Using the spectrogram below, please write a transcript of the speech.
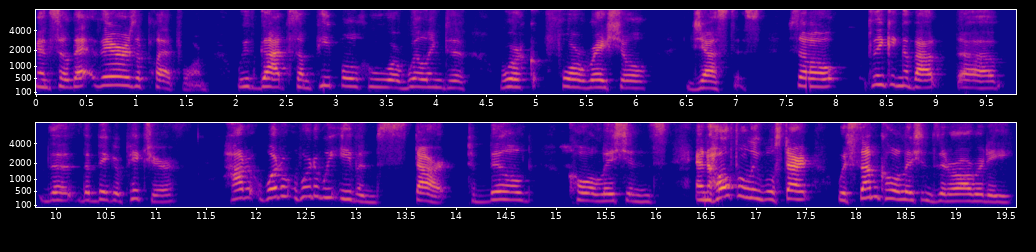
And so that there is a platform. We've got some people who are willing to work for racial justice. So thinking about uh, the the bigger picture how do what where do we even start to build coalitions? And hopefully we'll start with some coalitions that are already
